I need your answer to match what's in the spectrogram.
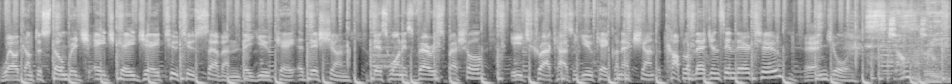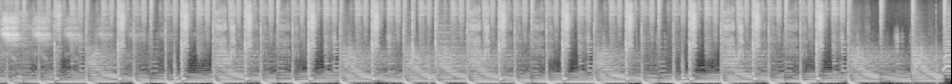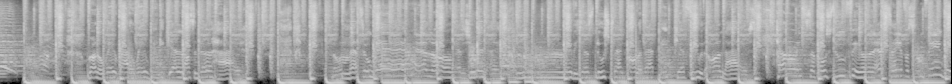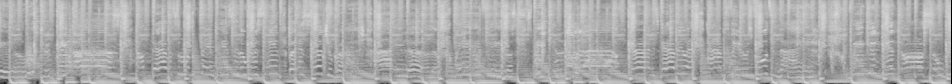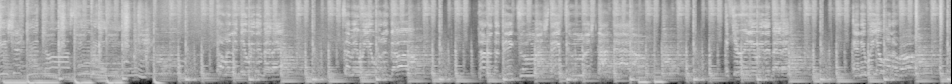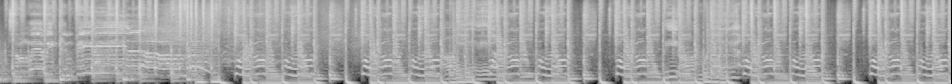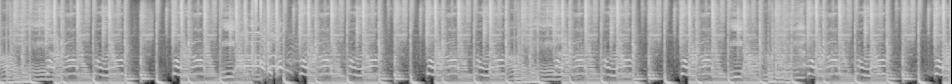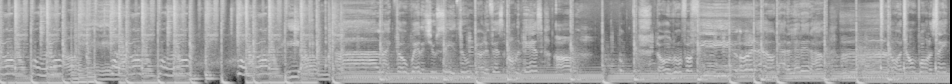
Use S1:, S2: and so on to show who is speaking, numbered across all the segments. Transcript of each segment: S1: Welcome to Stonebridge HKJ 227, the UK edition. This one is very special. Each track has a UK connection, a couple of legends in there too. Enjoy.
S2: Stonebridge.
S3: that you see through, girl, if it's on, then it's on. Uh. No room for fear oh, or doubt, gotta let it out. Mm, no, I don't wanna say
